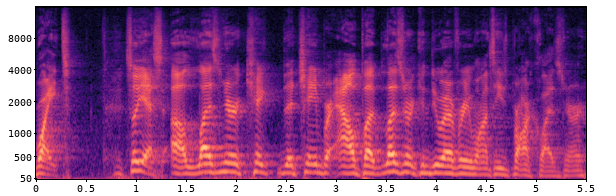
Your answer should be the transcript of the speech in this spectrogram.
right. So yes, uh, Lesnar kicked the chamber out, but Lesnar can do whatever he wants. He's Brock Lesnar.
